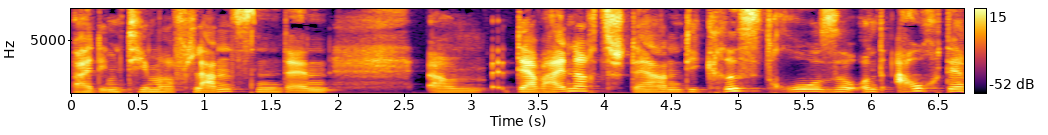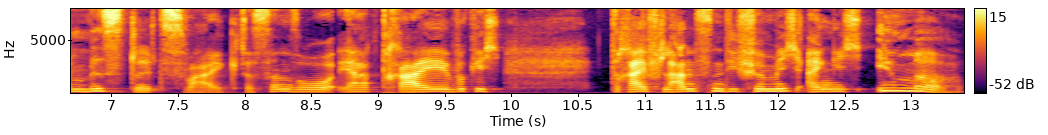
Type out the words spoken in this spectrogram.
bei dem Thema Pflanzen, denn ähm, der Weihnachtsstern, die Christrose und auch der Mistelzweig. Das sind so ja drei wirklich drei Pflanzen, die für mich eigentlich immer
